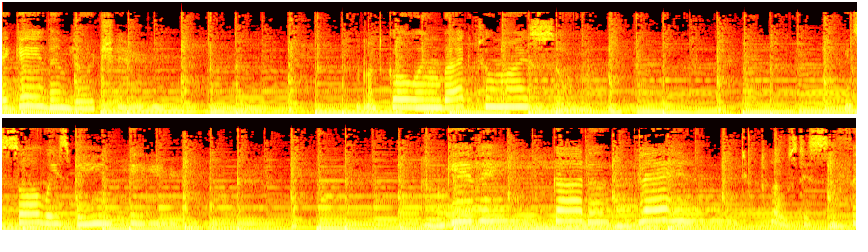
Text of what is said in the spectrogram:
I gave them your chair. Not going back to my sorrow. It's always been here. I'm giving God a plan to close this affair.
